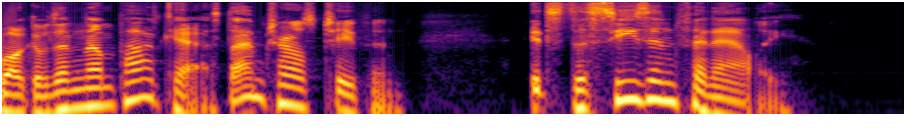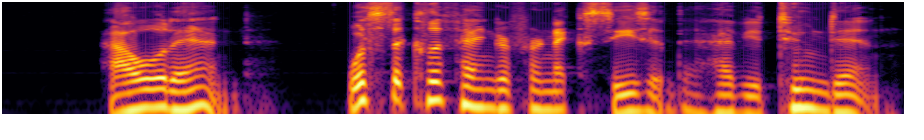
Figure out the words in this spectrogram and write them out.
Welcome to the Numb Podcast. I'm Charles Chaffin. It's the season finale. How will it end? What's the cliffhanger for next season to have you tuned in?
